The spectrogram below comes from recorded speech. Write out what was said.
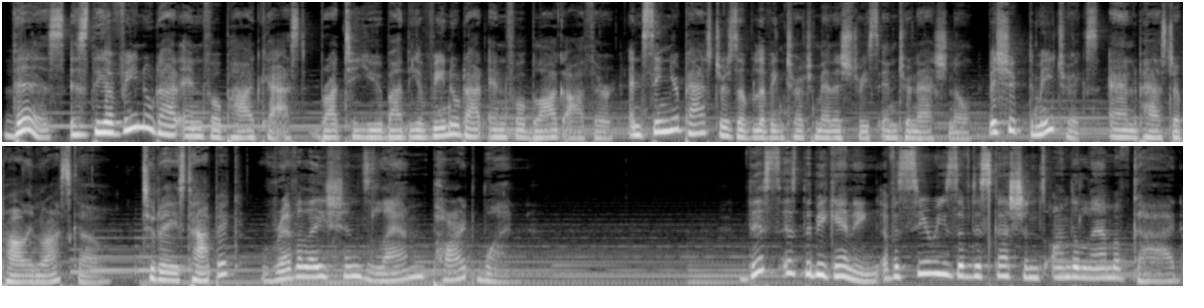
This is the Avinu.info podcast brought to you by the Avinu.info blog author and senior pastors of Living Church Ministries International, Bishop Demetrix and Pastor Pauline Roscoe. Today's topic Revelation's Lamb Part 1. This is the beginning of a series of discussions on the Lamb of God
